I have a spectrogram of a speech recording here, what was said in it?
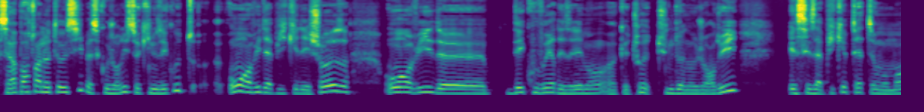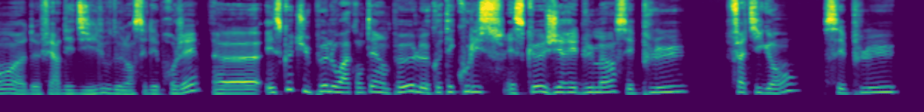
C'est important à noter aussi parce qu'aujourd'hui, ceux qui nous écoutent ont envie d'appliquer des choses, ont envie de découvrir des éléments euh, que toi, tu nous donnes aujourd'hui et c'est appliquer peut-être au moment euh, de faire des deals ou de lancer des projets. Euh, Est-ce que tu peux nous raconter un peu le côté coulisses? Est-ce que gérer de l'humain, c'est plus fatigant, c'est plus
